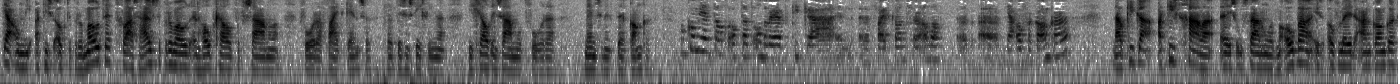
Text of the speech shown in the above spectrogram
ja, om die artiesten ook te promoten, het glazen huis te promoten en een hoop geld te verzamelen voor eh, Fight Cancer. Dat is een stichting eh, die geld inzamelt voor eh, mensen met kanker. Hoe kom je toch op dat onderwerp Kika en Fight Cancer, allemaal ja, over kanker? Nou, Kika Artiestengala is ontstaan omdat mijn opa is overleden aan kanker.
